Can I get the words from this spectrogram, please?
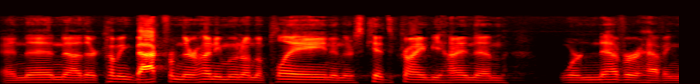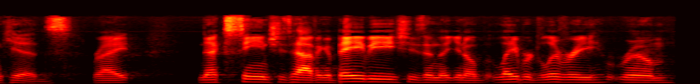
And then uh, they're coming back from their honeymoon on the plane, and there's kids crying behind them we're never having kids, right? Next scene, she's having a baby. She's in the you know labor delivery room.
